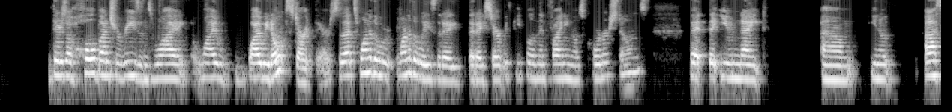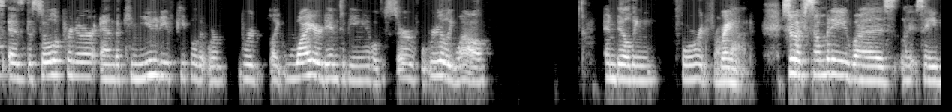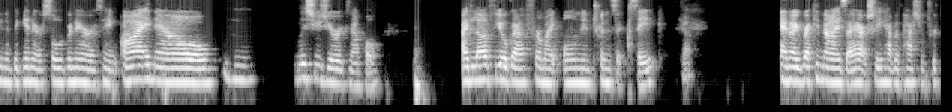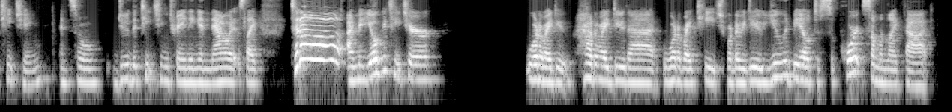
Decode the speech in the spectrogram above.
there's a whole bunch of reasons why why why we don't start there so that's one of the one of the ways that i that i start with people and then finding those cornerstones that that unite um you know us as the solopreneur and the community of people that were were like wired into being able to serve really well and building forward from Right. that So if somebody was, let's say, even a beginner solopreneur saying, I now, Mhm. let's use your example. I love yoga for my own intrinsic sake. Yeah. And I recognize I actually have a passion for teaching. And so do the teaching training. And now it's like, ta da, I'm a yoga teacher. What do I do? How do I do that? What do I teach? What do I do? You would be able to support someone like that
